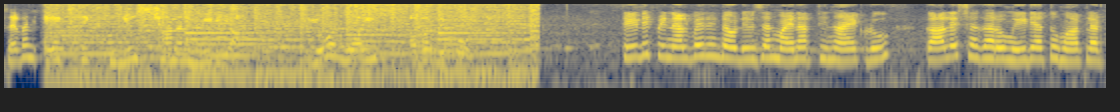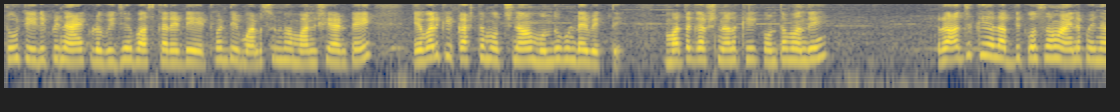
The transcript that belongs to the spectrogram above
786 news channel media your voice our report TDP నలభై రెండవ డివిజన్ మైనార్టీ నాయకుడు కాళేశ గారు మీడియాతో మాట్లాడుతూ టీడీపీ నాయకుడు విజయభాస్కర్ రెడ్డి ఎటువంటి మనసున్న మనిషి అంటే ఎవరికి కష్టం వచ్చినా ముందు ఉండే వ్యక్తి. మత ఘర్షణలకి కొంతమంది రాజకీయ లబ్ధి కోసం ఆయనపైన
